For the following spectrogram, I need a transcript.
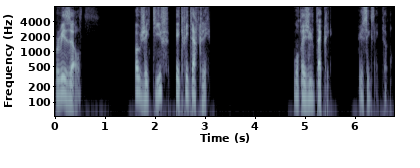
Results, objectifs et critères clés ou résultats clés, plus exactement.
